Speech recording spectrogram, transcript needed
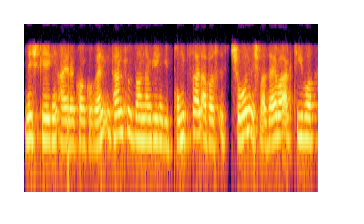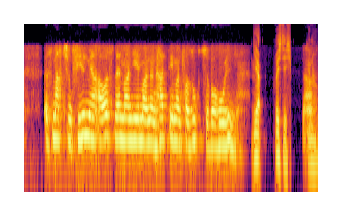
nicht gegen einen Konkurrenten tanzen, sondern gegen die Punktzahl. Aber es ist schon, ich war selber aktiver, es macht schon viel mehr aus, wenn man jemanden hat, den man versucht zu überholen. Ja, richtig. Ja, genau.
